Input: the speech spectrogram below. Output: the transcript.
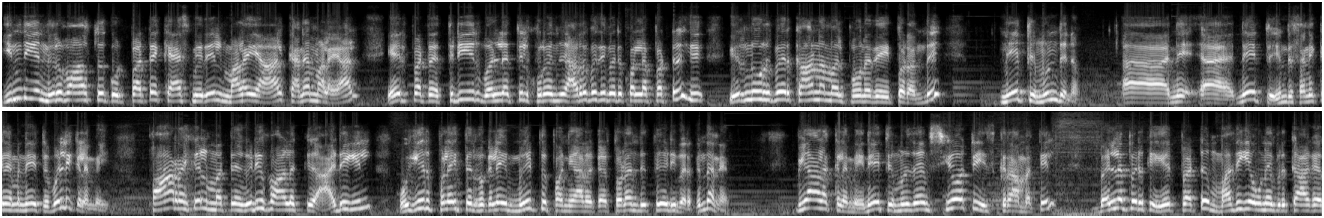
இந்திய நிர்வாகத்துக்கு உட்பட்ட காஷ்மீரில் மழையால் கனமழையால் ஏற்பட்ட திடீர் வெள்ளத்தில் குறைந்து அறுபது பேர் கொல்லப்பட்டு இ- இருநூறு பேர் காணாமல் போனதை தொடர்ந்து நேற்று முன்தினம் நே- நேற்று இன்று சனிக்கிழமை நேற்று வெள்ளிக்கிழமை பாறைகள் மற்றும் இடிபாலுக்கு அடியில் உயிர் பிழைத்தவர்களை மீட்பு பணியாளர்கள் தொடர்ந்து தேடி வருகின்றனர். வியாழக்கிழமை நேற்று முழுதும் சியோட்டிஸ் கிராமத்தில் வெள்ளப்பெருக்கு ஏற்பட்டு மதிய உணவிற்காக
